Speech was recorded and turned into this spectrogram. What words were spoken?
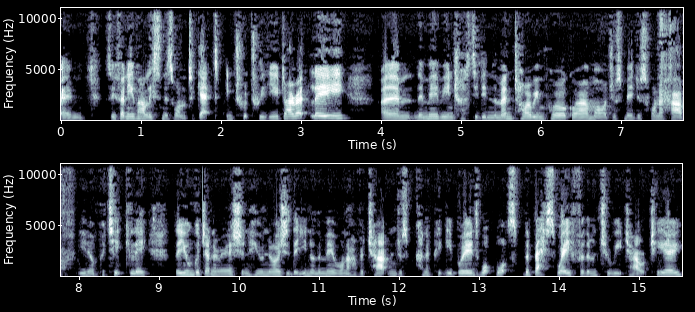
Um, so, if any of our listeners want to get in touch with you directly, um, they may be interested in the mentoring program, or just may just want to have, you know, particularly the younger generation who knows you that you know they may want to have a chat and just kind of pick your brains. What what's the best way for them to reach out to you?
